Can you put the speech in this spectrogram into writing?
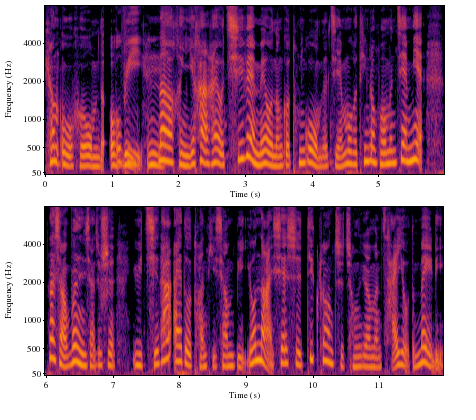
Hyun Woo 和我们的 OV， ，OV，嗯，那很遗憾，还有七位没有能够通过我们的节目和听众朋友们见面。那想问一下，就是与其他爱豆团体相比，有哪些是 D Crunch 成员们才有的魅力，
